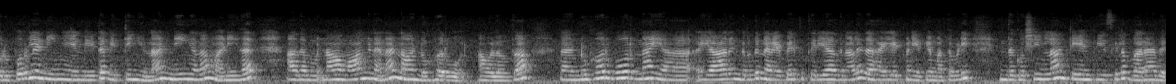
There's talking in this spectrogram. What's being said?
ஒரு பொருளை நீங்கள் என்கிட்ட விற்றீங்கன்னா நீங்கள் தான் வணிகர். அதை நான் வாங்கினேன்னா நான் நுகர்வோர். அவ்வளவுதான். நுகர்வோர்னா யா யாருங்கிறது நிறைய பேருக்கு தெரியாதனால இதை ஹைலைட் பண்ணியிருக்கேன். மற்றபடி இந்த கொஷின்லாம் டிஎன்பிஎஸ்சியில் வராது.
